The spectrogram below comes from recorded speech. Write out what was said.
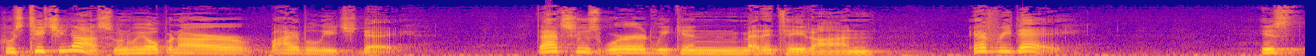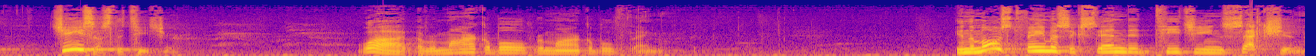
who's teaching us when we open our Bible each day. That's whose word we can meditate on every day is Jesus the teacher. What a remarkable, remarkable thing. In the most famous extended teaching section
